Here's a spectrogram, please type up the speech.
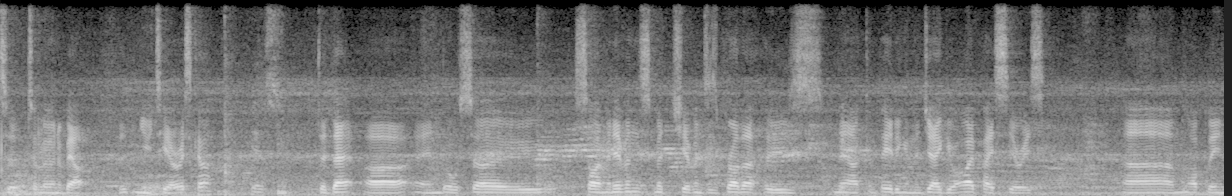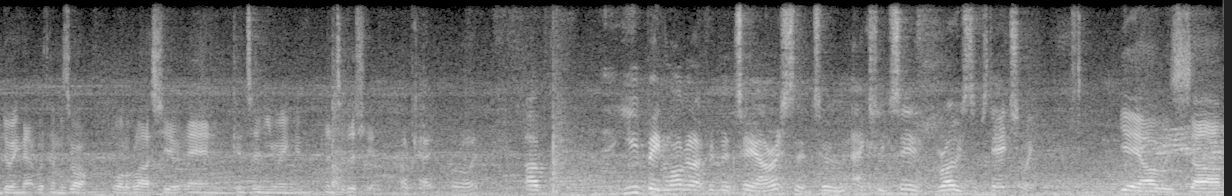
to, to learn about the new TRS car Yes. did that, uh, and also Simon Evans, Mitch Evans' brother, who's now competing in the Jaguar I-Pace series. Um, I've been doing that with him as well, all of last year and continuing in, into this year. Okay. All right. Um, you've been long enough in the TRS then to actually see it grow substantially. Yeah, I was um,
